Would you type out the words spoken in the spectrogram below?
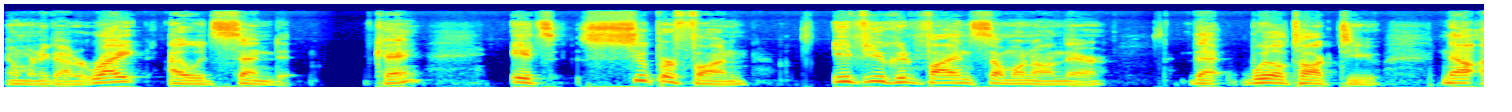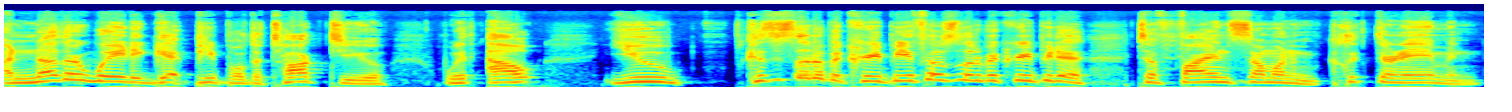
And when I got it right, I would send it. Okay. It's super fun if you can find someone on there that will talk to you. Now, another way to get people to talk to you without you because it's a little bit creepy. It feels a little bit creepy to to find someone and click their name and,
